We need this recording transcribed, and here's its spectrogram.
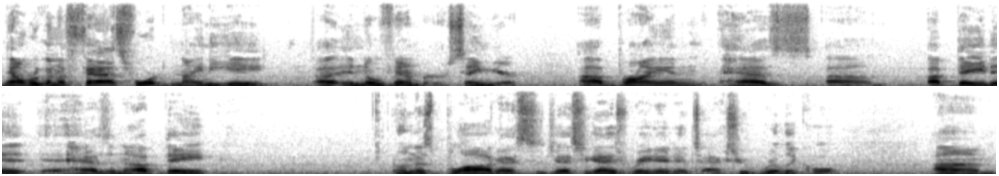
Now we're going to fast forward to 98 uh, in November, same year. Uh, Brian has um, updated, has an update on this blog. I suggest you guys read it, it's actually really cool. Um,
